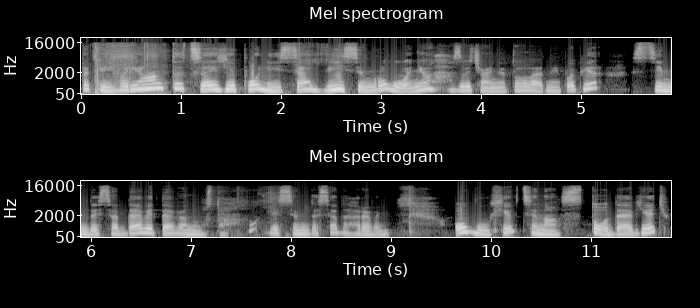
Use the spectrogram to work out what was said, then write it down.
Такий варіант це є полісся 8 рулонів, звичайний туалетний папір 79,90, 80 гривень. Обухів ціна 109,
